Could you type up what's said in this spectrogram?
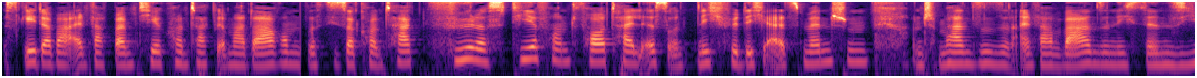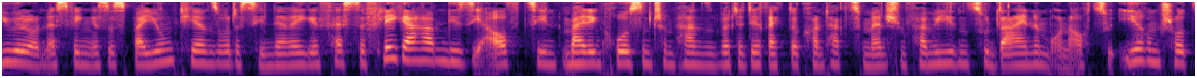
Es geht aber einfach beim Tierkontakt immer darum, dass dieser Kontakt für das Tier von Vorteil ist und nicht für dich als Menschen. Und Schimpansen sind einfach wahnsinnig sensibel und deswegen ist es bei Jungtieren so, dass sie in der Regel feste Pfleger haben, die sie aufziehen. Bei den großen Schimpansen wird der direkte Kontakt zu Menschen vermieden, zu deinem und auch zu ihrem Schutz.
